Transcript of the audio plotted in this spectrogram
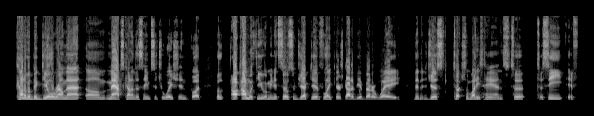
Kind of a big deal around that. Um, Max, kind of the same situation, but but I, I'm with you. I mean, it's so subjective. Like, there's got to be a better way than to just touch somebody's hands to to see if,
